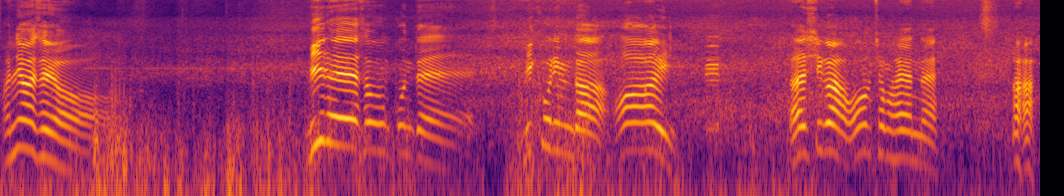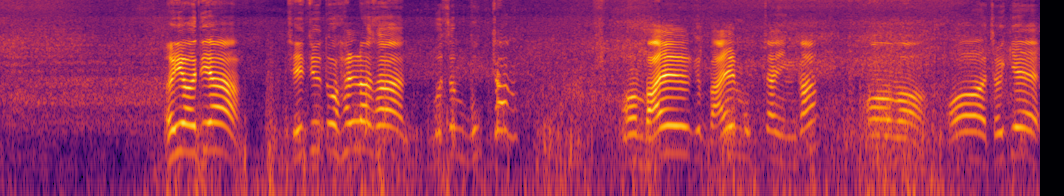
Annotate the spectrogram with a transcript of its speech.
안녕하세요. 미래에서 온 꼰대 미꼴입니다. 어이 날씨가 엄청 하얗네. 여기 어디야? 제주도 한라산 무슨 목장? 어말 말 목장인가? 어뭐어 저기에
